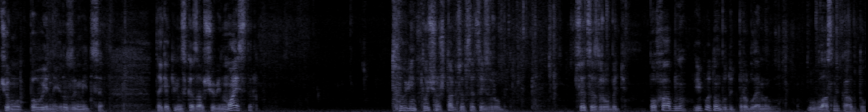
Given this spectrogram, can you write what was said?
чому повинен розумітися, так як він сказав, що він майстер, то він точно ж так же все це і зробить. Все це зробить похабно, і потім будуть проблеми у- власника авто.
